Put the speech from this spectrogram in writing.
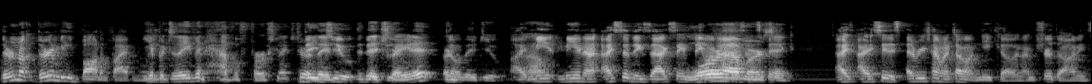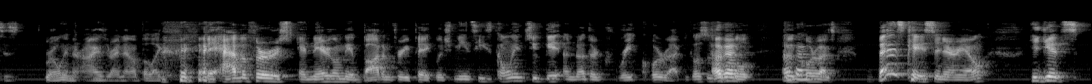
They're not. They're going to be bottom five. Yeah, but do they even have a first next year? They Or do, Did they they, do. trade it? Or- No, they do. I Oh. me, me and I, I said the exact same thing. Lord have mercy. pick. I, I say this every time I talk about Nico, and I'm sure the audience is rolling their eyes right now. But like, they have a first, and they're going to be a bottom three pick, which means he's going to get another great quarterback. He goes to some Okay. cool, good Okay. quarterbacks. Best case scenario, he gets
